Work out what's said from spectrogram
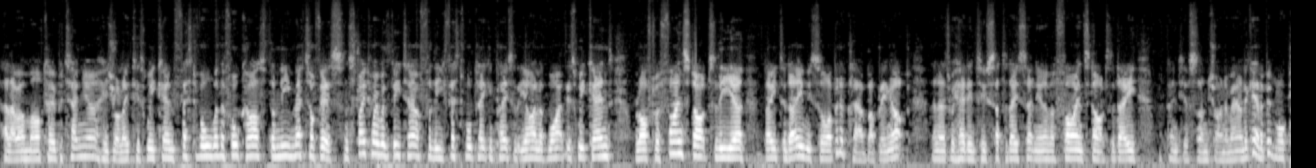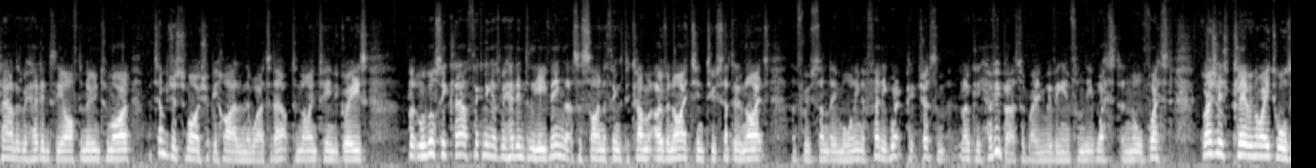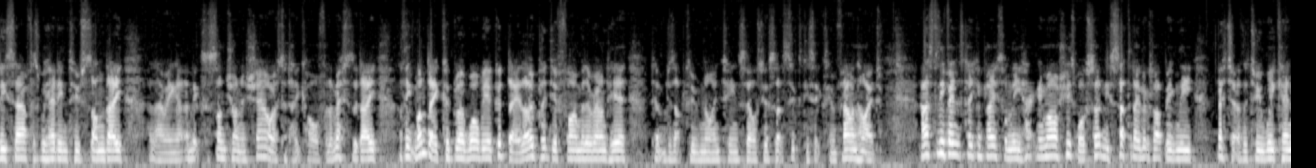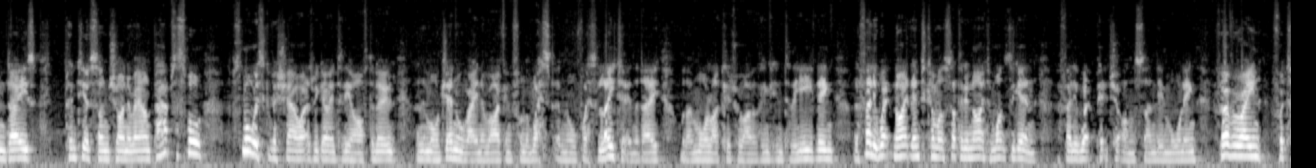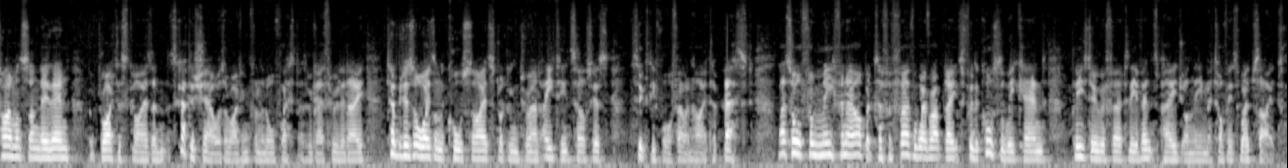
Hello, I'm Marco Petagna. Here's your latest weekend festival weather forecast from the Met Office. And straight away with detail for the festival taking place at the Isle of Wight this weekend. Well, after a fine start to the uh, day today, we saw a bit of cloud bubbling up. And as we head into Saturday, certainly another fine start to the day with plenty of sunshine around. Again, a bit more cloud as we head into the afternoon tomorrow. The temperatures tomorrow should be higher than they were today, up to 19 degrees. But we will see cloud thickening as we head into the evening. That's a sign of things to come overnight into Saturday night and through Sunday morning. A fairly wet picture, some locally heavy bursts of rain moving in from the west and northwest, gradually clearing away towards the south as we head into Sunday, allowing a mix of sunshine and showers to take hold for the rest of the day. I think Monday could uh, well be a good day though. Plenty of fine weather around here. Temperatures up to 19 Celsius, that's 66 in Fahrenheit. As to the events taking place on the Hackney Marshes, well, certainly Saturday looks like being the better of the two weekend days. Plenty of sunshine around, perhaps a small Small risk of a shower as we go into the afternoon, and the more general rain arriving from the west and northwest later in the day, although more likely to arrive, I think, into the evening. a fairly wet night then to come on Saturday night, and once again, a fairly wet picture on Sunday morning. Further rain for a time on Sunday then, but brighter skies and scattered showers arriving from the northwest as we go through the day. Temperatures always on the cool side, struggling to around 18 Celsius, 64 Fahrenheit at best. That's all from me for now, but for further weather updates through the course of the weekend, please do refer to the events page on the Met Office website.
